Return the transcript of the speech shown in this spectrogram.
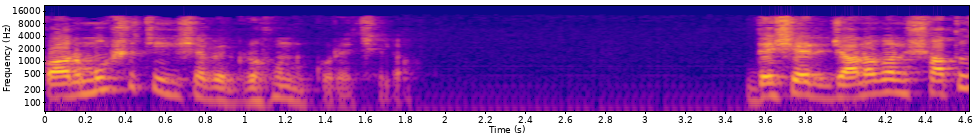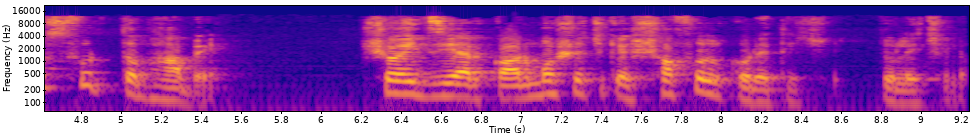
কর্মসূচি হিসেবে গ্রহণ করেছিল। দেশের জনগণ স্বতঃস্ফূর্তভাবে শহীদ জিয়ার কর্মসূচিকে সফল করে তুলেছিল।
